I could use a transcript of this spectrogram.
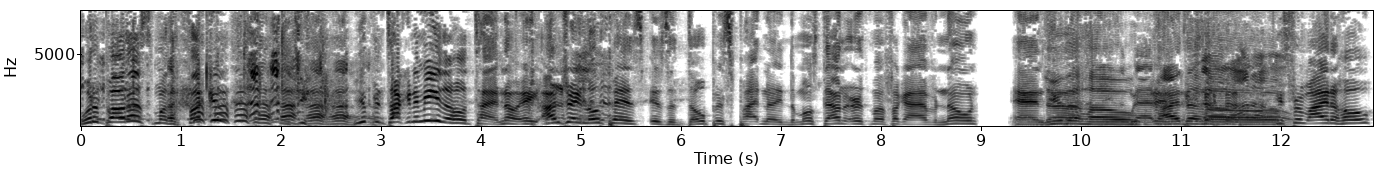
what about us, motherfucker? You, have been talking to me the whole time. No, hey, Andre Lopez is the dopest partner, the most down to earth motherfucker I've ever known. And you uh, the hoe, I the hoe. He's from Idaho.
